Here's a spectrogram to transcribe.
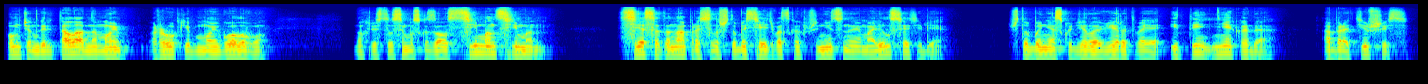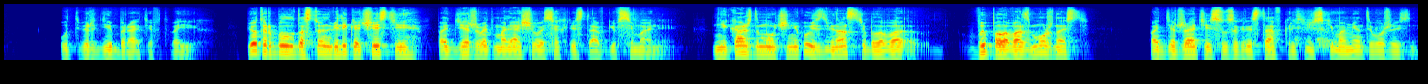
помните, он говорит, да ладно, мой руки, мой голову. Но Христос ему сказал, Симон, Симон, все сатана просил, чтобы сеять вас как пшеницу, но я молился о тебе – чтобы не оскудела вера твоя, и ты некогда, обратившись, утверди братьев твоих». Петр был достоин великой чести поддерживать молящегося Христа в Гефсимании. Не каждому ученику из 12 была, выпала возможность поддержать Иисуса Христа в критический момент его жизни.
